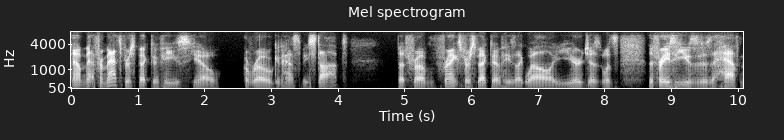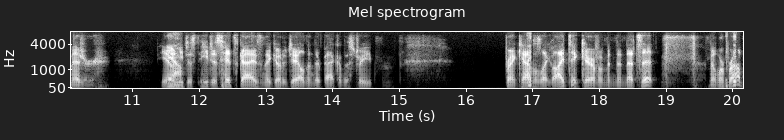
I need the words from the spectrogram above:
Now, from Matt's perspective, he's, you know, a rogue and has to be stopped. But from Frank's perspective, he's like, well, you're just, what's the phrase he uses is a half measure you know, yeah. he just he just hits guys and they go to jail and then they're back on the street. Frank Castle's I, like, well, I take care of them and then that's it. no more problem.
